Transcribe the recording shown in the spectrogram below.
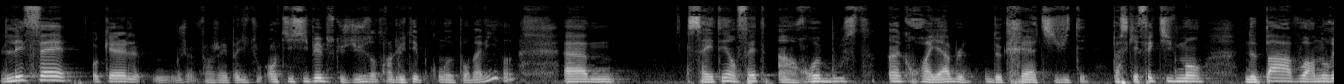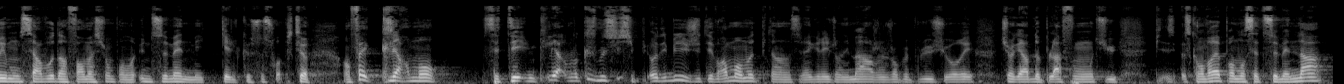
L'effet auquel, je, enfin, j'avais pas du tout anticipé parce que j'étais juste en train de lutter pour, ma vie. Hein, euh, ça a été en fait un reboost incroyable de créativité. Parce qu'effectivement, ne pas avoir nourri mon cerveau d'informations pendant une semaine, mais quel que ce soit, parce que en fait, clairement, c'était une claire que je me suis au début j'étais vraiment en mode putain c'est la grille j'en ai marre j'en peux plus je suis horrible tu regardes le plafond tu parce qu'en vrai pendant cette semaine là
